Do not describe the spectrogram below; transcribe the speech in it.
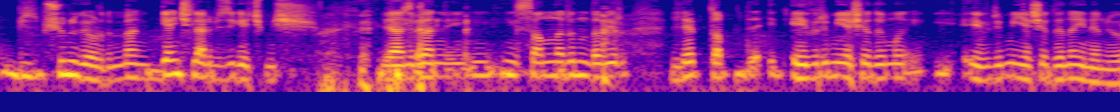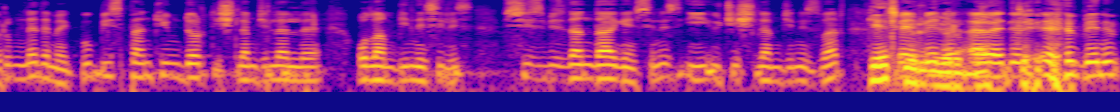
biz şunu gördüm ben gençler bizi geçmiş. Yani ben in- insanların da bir laptop evrimi yaşadığımı evrimi yaşadığına inanıyorum. Ne demek bu? Biz Pentium 4 işlemcilerle olan bir nesiliz. Siz bizden daha gençsiniz. i3 işlemciniz var. Genç Ve görünüyorum benim, ben. Evet, benim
